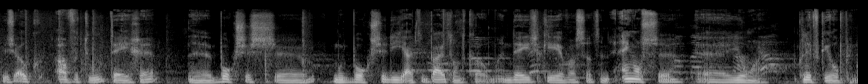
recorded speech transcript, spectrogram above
dus ook af en toe tegen boxers moet boksen die uit het buitenland komen. En deze keer was dat een Engelse jongen, Cliff Gilpin.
